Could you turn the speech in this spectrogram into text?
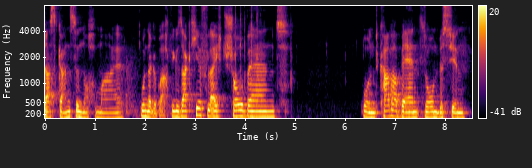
das Ganze nochmal untergebracht. Wie gesagt, hier vielleicht Showband und Coverband so ein bisschen.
